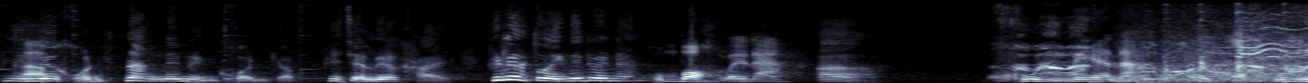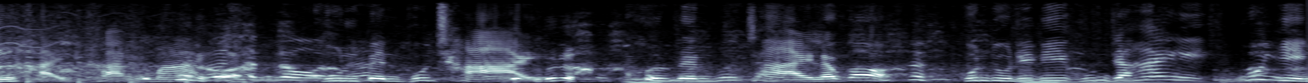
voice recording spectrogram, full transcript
พี่ครับ เลือกคนนั่งได้หนึ่งคนครับ พี่จะเลือกใคร พี่เลือกตัวเองได้ด้วยนะ ผมบอกเลยนะ อ่า คุณเนี่ยนะคุณหลายครั้งมาก เออฉันโดนนะ คุณเป็นผู้ชาย คุณเป็นผู้ชายแล้วก็คุณอยู่ดีๆ คุณจะให้ผู้หญิง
